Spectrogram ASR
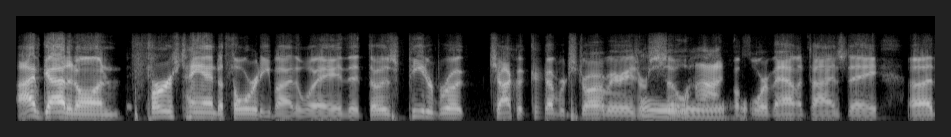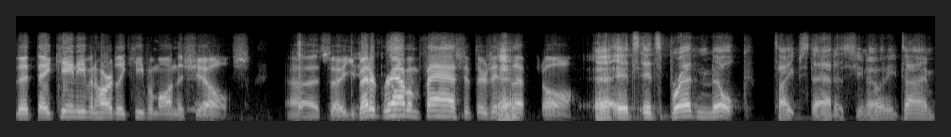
I've got it on firsthand authority, by the way, that those Peterbrook chocolate covered strawberries are oh. so hot oh. before Valentine's Day uh, that they can't even hardly keep them on the shelves. Uh, so you better grab them fast if there's any yeah. left at all. Uh, it's it's bread and milk type status. You know, anytime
